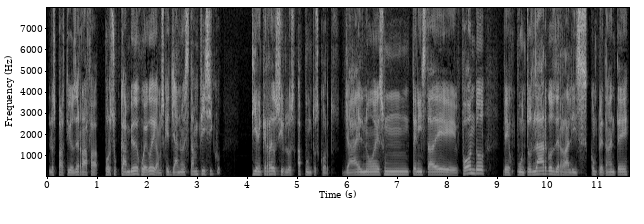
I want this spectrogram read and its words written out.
Los partidos de Rafa, por su cambio de juego, digamos que ya no es tan físico, tiene que reducirlos a puntos cortos. Ya él no es un tenista de fondo, de puntos largos, de rallies completamente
